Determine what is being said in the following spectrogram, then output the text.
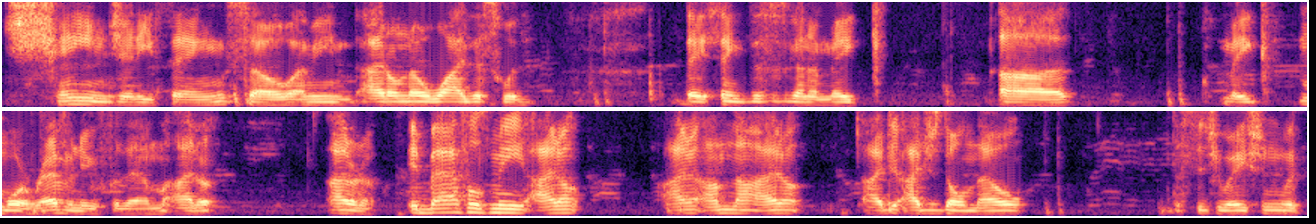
change anything. So, I mean, I don't know why this would. They think this is going to make uh, make more revenue for them. I don't. I don't know. It baffles me. I don't. I, I'm not. I don't. I, I just don't know the situation with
